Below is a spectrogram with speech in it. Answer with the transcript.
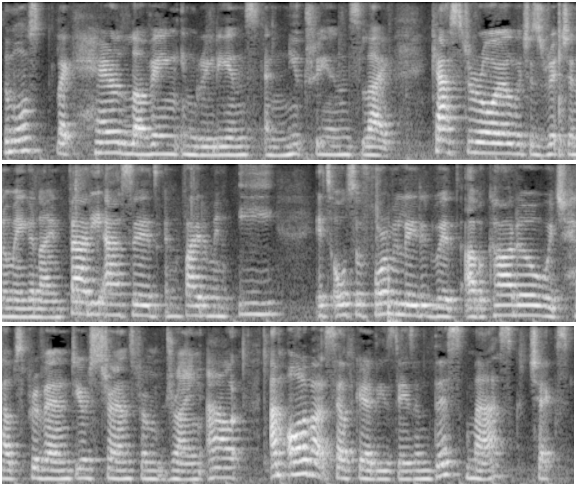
the most like hair loving ingredients and nutrients like castor oil, which is rich in omega 9 fatty acids, and vitamin E. It's also formulated with avocado, which helps prevent your strands from drying out. I'm all about self-care these days and this mask checks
